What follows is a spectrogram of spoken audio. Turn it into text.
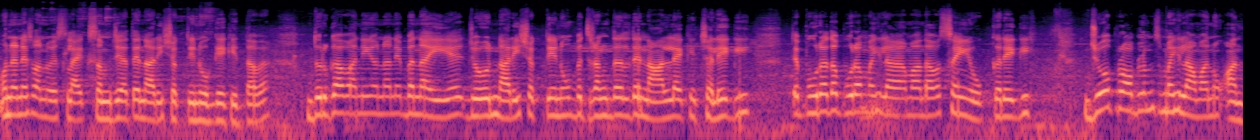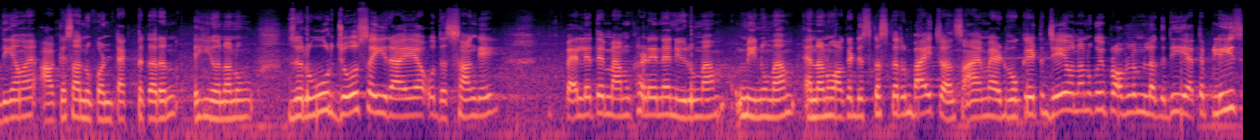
ਉਹਨਾਂ ਨੇ ਸਾਨੂੰ ਇਸ ਲਾਇਕ ਸਮਝਿਆ ਤੇ ਨਾਰੀ ਸ਼ਕਤੀ ਨੂੰ ਅੱਗੇ ਕੀਤਾ ਵਾ। ਦੁਰਗਾਵਾਨੀ ਉਹਨਾਂ ਨੇ ਬਣਾਈ ਹੈ, ਜੋ ਨਾਰੀ ਸ਼ਕਤੀ ਨੂੰ ਬਜਰੰਗ ਦਲ ਦੇ ਨਾਲ ਲੈ ਕੇ ਚਲੇਗੀ ਤੇ ਪੂਰਾ ਦਾ ਪੂਰਾ ਮਹਿਲਾਵਾਂ ਦਾ ਸਹਿਯੋਗ ਕਰੇਗੀ। ਜੋ ਪ੍ਰੋਬਲਮਸ ਮਹਿਲਾਵਾਂ ਨੂੰ ਆਂਦੀਆਂ ਵਾ, ਆ ਕੇ ਸਾਨੂੰ ਕੰਟੈਕਟ ਕਰਨ। ਅਸੀਂ ਉਹਨਾਂ ਨੂੰ ਜ਼ਰੂਰ ਜੋ ਸਹੀ ਰਾਏ ਆ, ਉਹ ਦੱਸਾਂਗੇ। ਪਹਿਲੇ ਤੇ ਮੈਮ ਖੜੇ ਨੇ, ਨੀਰੂ ਮੈਮ ਮੀਨੂ ਮੈਮ ਇਹਨਾਂ ਨੂੰ ਆ ਕੇ ਡਿਸਕਸ ਕਰਨ। By chance I am advocate ਜੇ ਉਹਨਾਂ ਨੂੰ ਕੋਈ ਪ੍ਰੋਬਲਮ ਲੱਗਦੀ ਹੈ, ਤੇ ਪਲੀਜ਼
